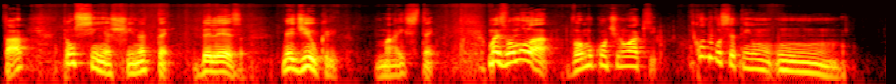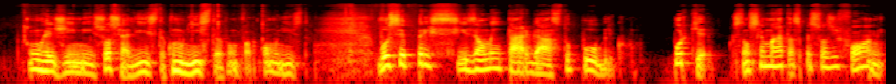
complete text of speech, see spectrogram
tá? Então sim, a China tem. Beleza. Medíocre, mas tem. Mas vamos lá, vamos continuar aqui. Quando você tem um, um um regime socialista, comunista, vamos falar comunista, você precisa aumentar gasto público. Por quê? Porque senão você mata as pessoas de fome.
